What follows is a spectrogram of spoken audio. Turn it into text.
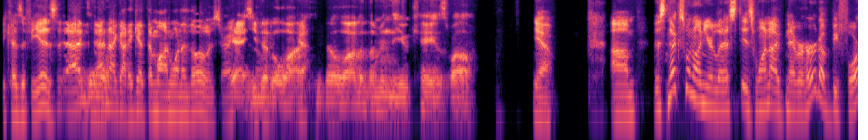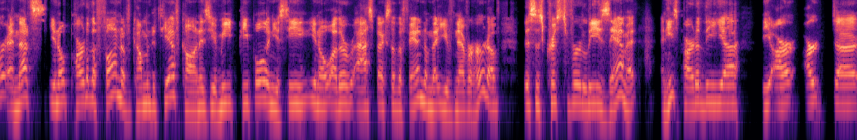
Because if he is, he then I got to get them on one of those, right? Yeah, he did a lot. Yeah. He did a lot of them in the UK as well. Yeah. Um, this next one on your list is one I've never heard of before, and that's you know part of the fun of coming to TFCon is you meet people and you see you know other aspects of the fandom that you've never heard of. This is Christopher Lee Zammit, and he's part of the uh, the art art uh,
